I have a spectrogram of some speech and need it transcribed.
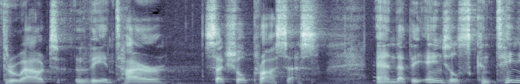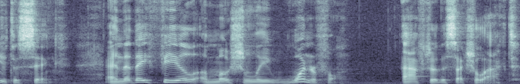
throughout the entire sexual process, and that the angels continue to sing, and that they feel emotionally wonderful after the sexual act,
